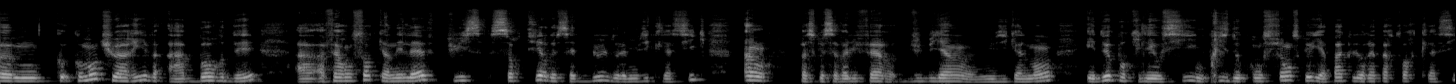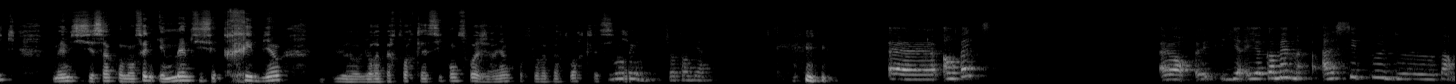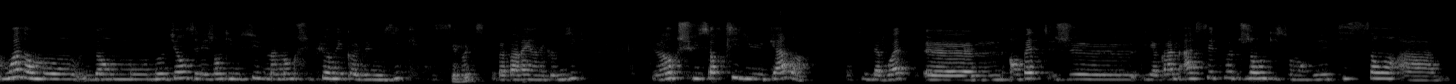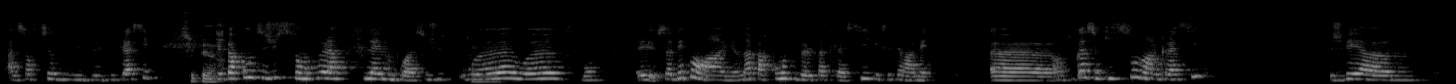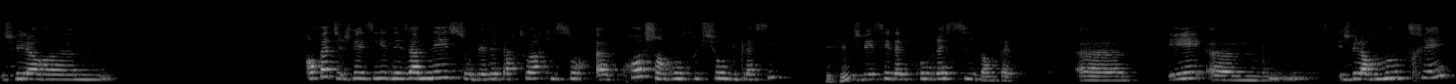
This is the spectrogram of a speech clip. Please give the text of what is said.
comment tu arrives à aborder, à, à faire en sorte qu'un élève puisse sortir de cette bulle de la musique classique? Un, parce que ça va lui faire du bien musicalement, et deux, pour qu'il ait aussi une prise de conscience qu'il n'y a pas que le répertoire classique, même si c'est ça qu'on enseigne, et même si c'est très bien le, répertoire classique en soi. J'ai rien contre le répertoire classique. Oui, j'entends bien. Euh, en fait, alors, il y, a quand même assez peu de. Enfin, moi, dans mon, dans mon audience et les gens qui me suivent maintenant que je suis plus en école de musique, c'est vrai mmh que c'était pas pareil en école de musique, mais maintenant que je suis sortie du cadre, de la boîte. Euh, en fait, je, il y a quand même assez peu de gens qui sont réticents à, à sortir du, du, classique. Super. Mais par contre, c'est juste, ils sont un peu la flemme, quoi. C'est juste, ah ouais, ouais, bon. Et ça dépend, hein. il y en a par contre, ils veulent pas de classique, etc. Mais euh, en tout cas, ceux qui sont dans le classique, je vais, euh, je vais leur. en fait, je vais essayer de les amener sur des répertoires qui sont proches en construction du classique Mhm. Je vais essayer d'être progressive en fait. Euh, et euh, je vais leur montrer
